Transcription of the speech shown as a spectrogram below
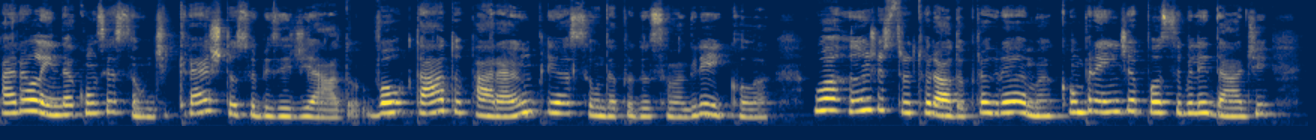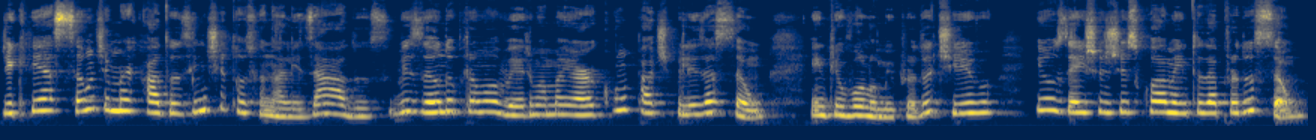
Para além da concessão de crédito subsidiado voltado para a ampliação da produção agrícola, o arranjo estrutural do programa compreende a possibilidade de criação de mercados institucionalizados visando promover uma maior compatibilização entre o volume produtivo e os eixos de escoamento da produção,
